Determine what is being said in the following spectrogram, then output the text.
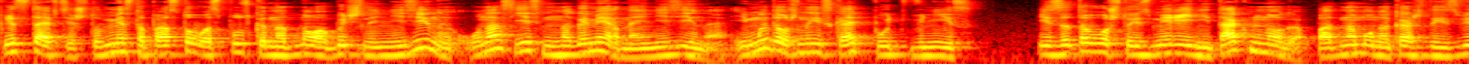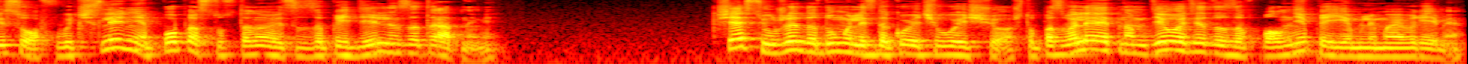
Представьте, что вместо простого спуска на дно обычной низины у нас есть многомерная низина, и мы должны искать путь вниз. Из-за того, что измерений так много, по одному на каждый из весов, вычисления попросту становятся запредельно затратными. К счастью, уже додумались до кое-чего еще, что позволяет нам делать это за вполне приемлемое время.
